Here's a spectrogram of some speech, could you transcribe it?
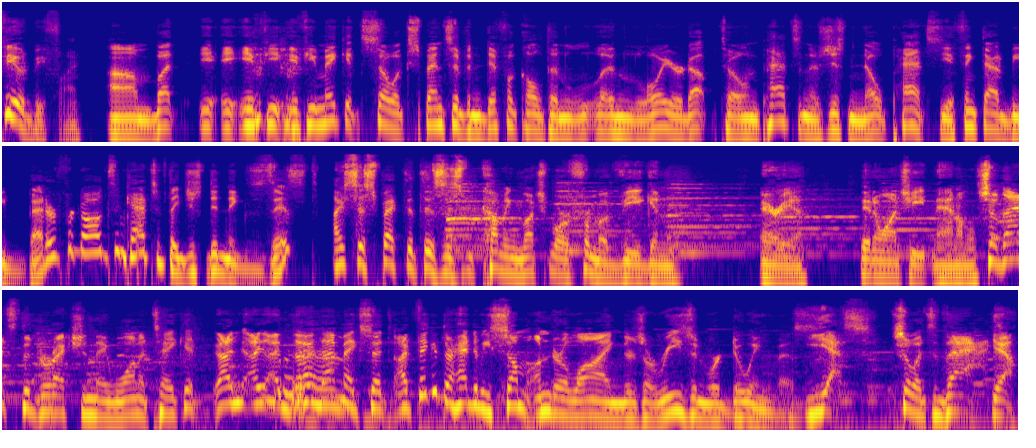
Few would be fine. Um, but i- i- if you if you make it so expensive and difficult and, and lawyered up to own pets, and there's just no pets, do you think that would be better for dogs and cats if they just didn't exist? I suspect that this is coming much more from a vegan area. They don't want you eating animals. So that's the direction they want to take it. I, I, I, that, that makes sense. I figured there had to be some underlying. There's a reason we're doing this. Yes. So it's that. Yeah.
